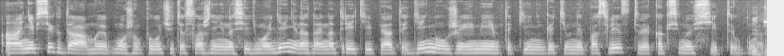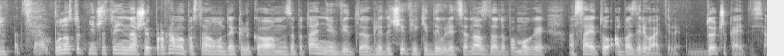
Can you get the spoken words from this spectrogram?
а, не всегда мы можем получить осложнение на седьмой день, иногда и на третий и пятый день мы уже имеем такие негативные последствия, як синуситы у наших пацієнтів. У наступній частині нашої програми поставимо декілька запитань від е, глядачів, які дивляться нас за допомогою сайту Обозрівателі. Дочекайтеся.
